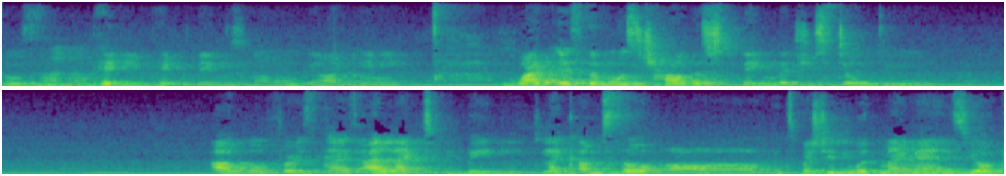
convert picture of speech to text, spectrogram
those Mm-mm. petty pet things. No, there aren't any. What is the most childish thing that you still do? I'll go first, guys. I like to be babied. Like I'm so, oh, especially with my mans. Yo,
